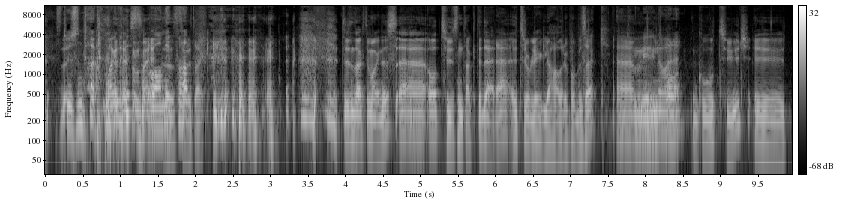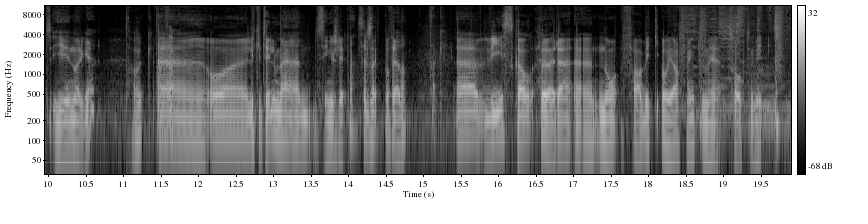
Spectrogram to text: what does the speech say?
Tusen takk, Magnus og Anita. Takk. tusen takk til Magnus, eh, og tusen takk til dere. Utrolig hyggelig å ha dere på besøk. Å være og god tur ut i Norge. Takk. Eh, og lykke til med singelslippet, selvsagt, på fredag. Takk. Eh, vi skal høre eh, nå Fabik og Jafenk med 'Talk to Me'.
